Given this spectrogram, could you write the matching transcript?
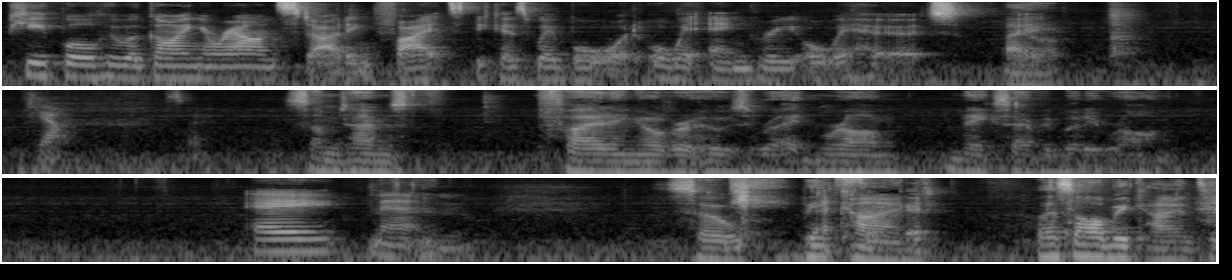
people who are going around starting fights because we're bored or we're angry or we're hurt. Like yeah. yeah. So Sometimes fighting over who's right and wrong makes everybody wrong. Amen. So be That's so kind. let's all be kind to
